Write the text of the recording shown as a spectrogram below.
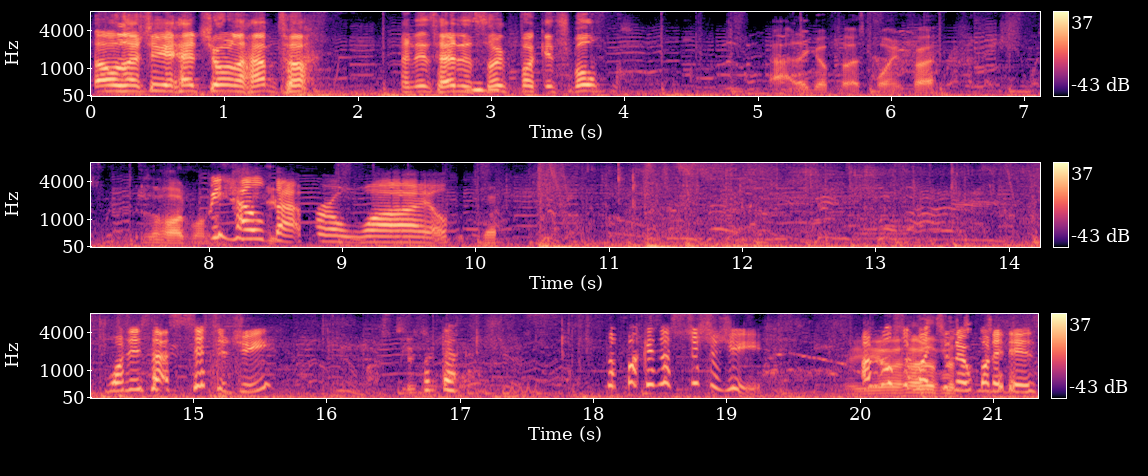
that was actually a headshot on a hamster, and his head is so fucking small. Ah, they go first point for. It's a hard one. We held You- that for a while. What is that synergy? what the? The fuck is a synergy? I'm you not ever so heard much of to know what it is.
